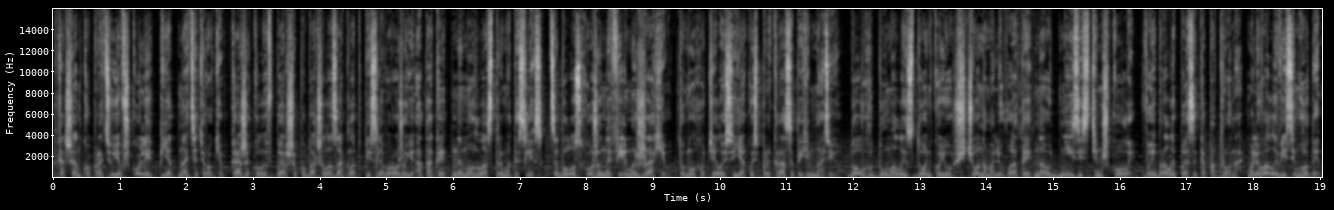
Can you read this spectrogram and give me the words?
Ткаченко працює в школі 15 років. каже, коли вперше побачила заклад після ворожої атаки, не могла стримати сліз. Це було схоже на фільми жахів, тому хотілося якось прикрасити гімназію. Довго думали з донькою, що намалювати на одній зі стін школи. Вибрали песика патрона. Малювали 8 годин.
